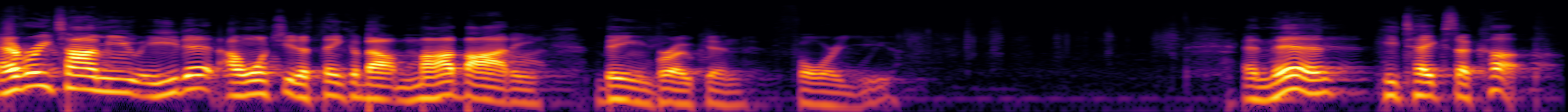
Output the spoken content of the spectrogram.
Every time you eat it, I want you to think about my body being broken for you. And then he takes a cup.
